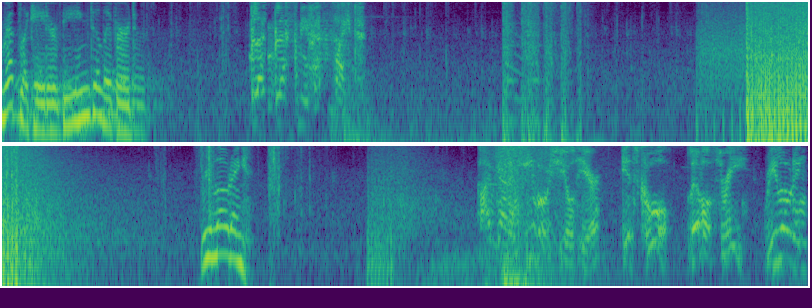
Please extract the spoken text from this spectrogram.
Replicator being delivered. Bless, bless me with sight. Reloading. I've got an Evo shield here. It's cool. Level 3. Reloading.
